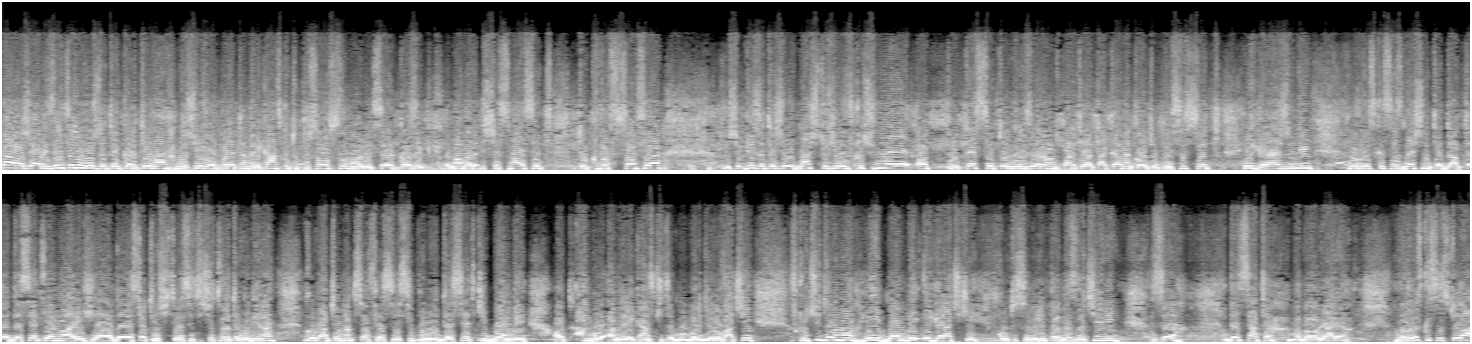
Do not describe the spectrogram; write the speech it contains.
така, уважаеми зрители, виждате картина на живо пред Американското посолство на улица Козик номер 16, тук в София. Виждате живо, нашето живо включване от протестът, организиран от партия Атака, на който присъстват и граждани във връзка с днешната дата 10 януари 1944 година, когато над София са изсипани десетки бомби от англо-американските бомбардировачи, включително и бомби играчки, които са били предназначени за децата на България. Във връзка с това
